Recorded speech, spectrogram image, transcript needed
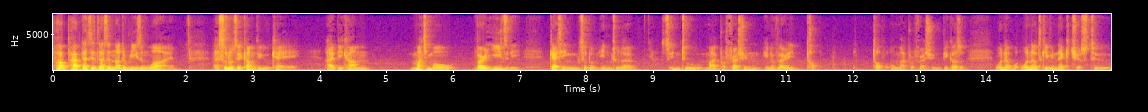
Perhaps that's, that's another reason why as soon as I come to UK, I become much more very easily getting sort of into the into my profession in a very top top of my profession because when I, when I was giving lectures to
